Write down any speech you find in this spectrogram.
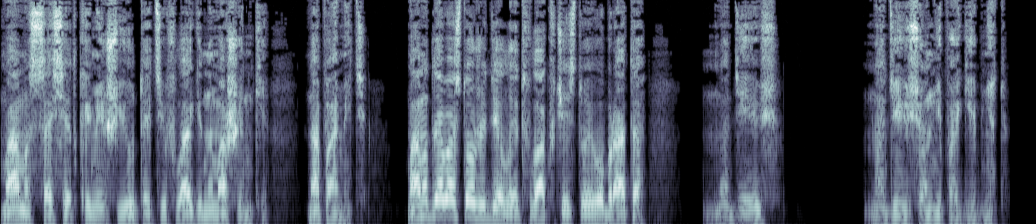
«Мама с соседками шьют эти флаги на машинке. На память. Мама для вас тоже делает флаг в честь твоего брата. Надеюсь. Надеюсь, он не погибнет.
